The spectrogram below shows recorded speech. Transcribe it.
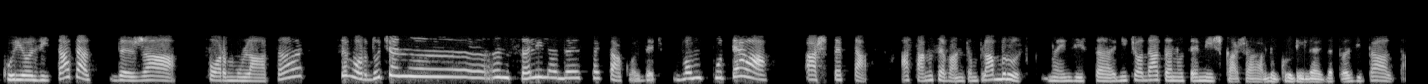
curiozitatea deja formulată, se vor duce în, în sălile de spectacol. Deci vom putea aștepta. Asta nu se va întâmpla brusc. Nu există, niciodată nu se mișcă așa lucrurile de pe zi pe alta.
